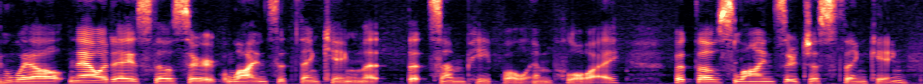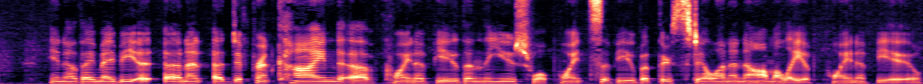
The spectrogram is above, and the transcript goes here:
Well, nowadays those are lines of thinking that, that some people employ, but those lines are just thinking. You know, they may be a, a, a, different kind of point of view than the usual points of view, but they're still an anomaly of point of view.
